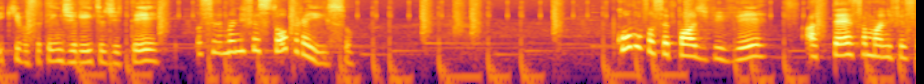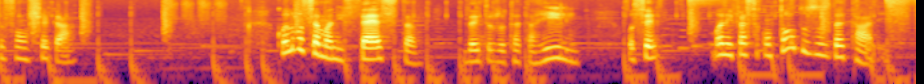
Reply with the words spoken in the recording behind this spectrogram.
e que você tem direito de ter, você manifestou para isso? Como você pode viver até essa manifestação chegar? Quando você manifesta dentro do Teta Healing, você manifesta com todos os detalhes.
